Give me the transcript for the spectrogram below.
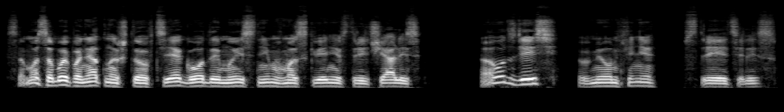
Само собой понятно, что в те годы мы с ним в Москве не встречались, а вот здесь, в Мюнхене, встретились.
